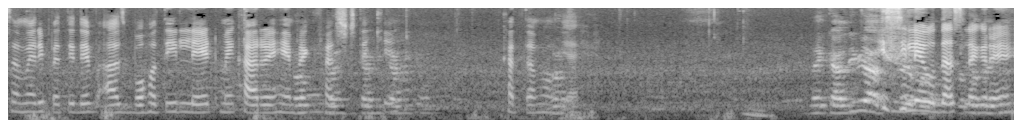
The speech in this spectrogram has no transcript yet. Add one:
सो मेरे पतिदेव आज बहुत ही लेट में खा रहे हैं ब्रेकफास्ट देखिए। ख़त्म हो गया है। इसीलिए उदास लग रहे हैं।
